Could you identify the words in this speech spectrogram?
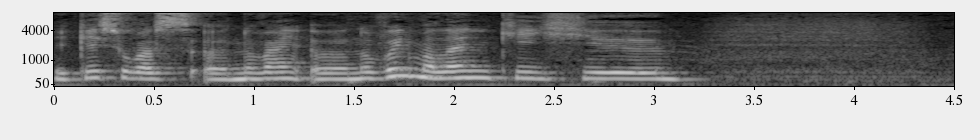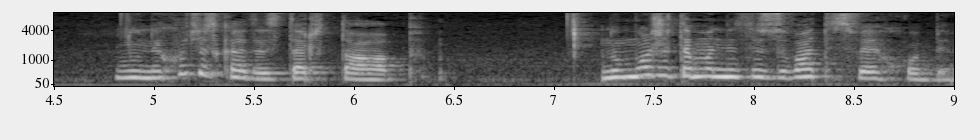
Якийсь у вас е, новий, е, новий маленький, е, ну, не хочу сказати стартап. Ну, можете монетизувати своє хобі.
